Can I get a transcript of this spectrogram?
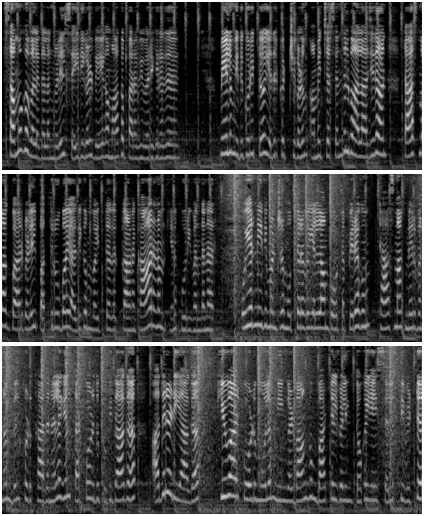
சமூக வலைதளங்களில் செய்திகள் வேகமாக பரவி வருகிறது. மேலும் இதுகுறித்து எதிர்க்கட்சிகளும் அமைச்சர் செந்தில் பாலாஜி தான் டாஸ்மாக் பார்களில் பத்து ரூபாய் அதிகம் வைத்ததற்கான காரணம் என கூறி வந்தனர். உயர்நீதிமன்றம் உத்தரவு எல்லாம் போட்ட பிறகும் டாஸ்மாக் நிறுவனம் பில் கொடுக்காத நிலையில் தற்பொழுது புதிதாக அதிரடியாக கியூஆர் கோடு மூலம் நீங்கள் வாங்கும் பாட்டில்களின் தொகையை செலுத்திவிட்டு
